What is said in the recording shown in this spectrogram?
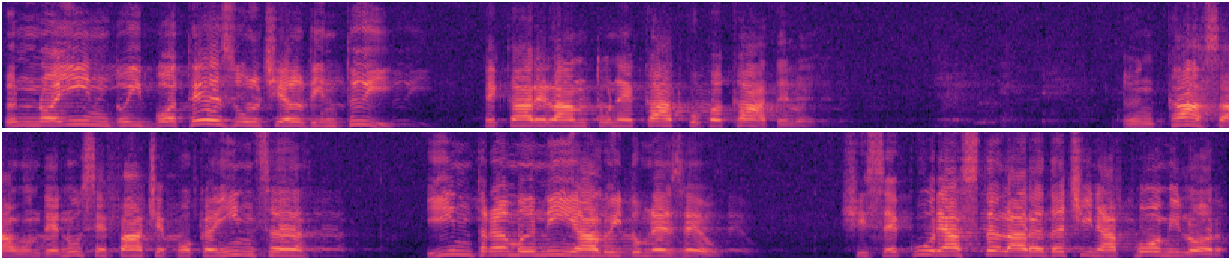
înnoindu-i botezul cel din tâi, pe care l-a întunecat cu păcatele. În casa unde nu se face pocăință, intră mânia lui Dumnezeu și securea stă la rădăcinea pomilor.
